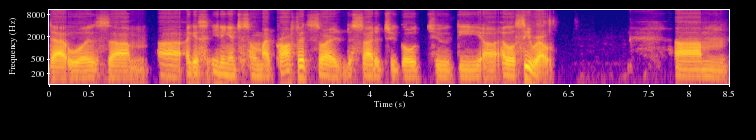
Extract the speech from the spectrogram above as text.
that was, um, uh, I guess, eating into some of my profits. So I decided to go to the uh, LLC route. Um,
